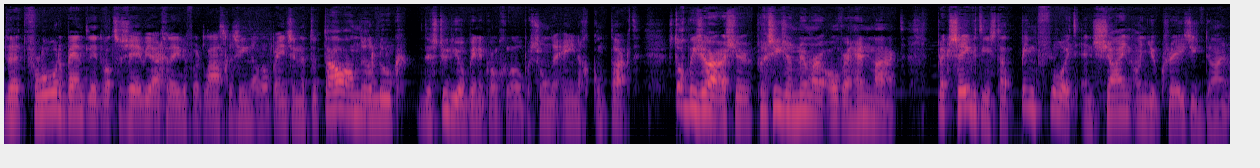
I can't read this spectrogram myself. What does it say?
het verloren bandlid wat ze zeven jaar geleden voor het laatst gezien hadden. opeens in een totaal andere look de studio binnenkwam gelopen zonder enig contact. Het is toch bizar als je precies een nummer over hen maakt. Plek 17 staat Pink Floyd en Shine on You Crazy Diamond.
